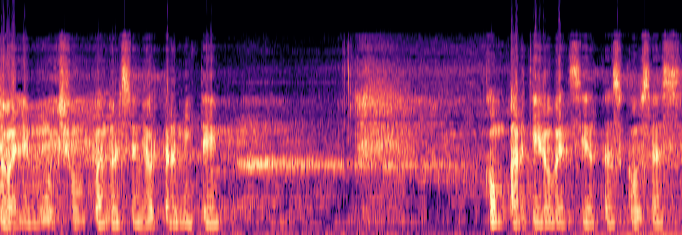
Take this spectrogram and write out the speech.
duele mucho cuando el Señor permite compartir o ver ciertas cosas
